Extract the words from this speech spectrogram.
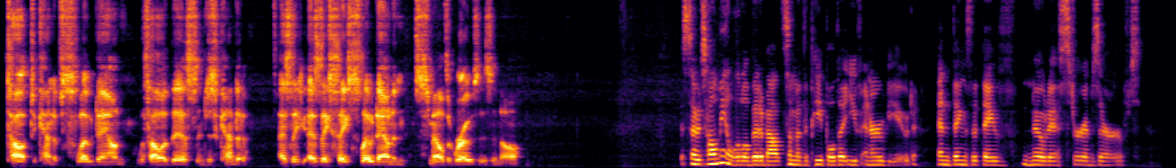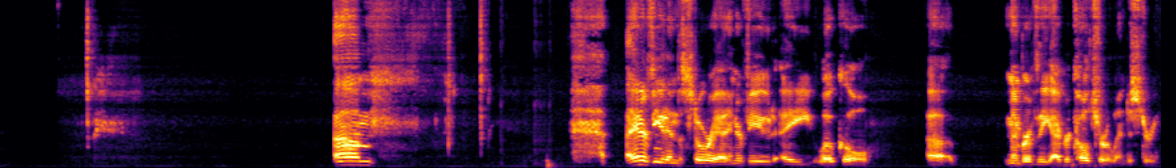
taught to kind of slow down with all of this and just kind of as they as they say slow down and smell the roses and all. So tell me a little bit about some of the people that you've interviewed and things that they've noticed or observed. Um, I interviewed in the story. I interviewed a local uh, member of the agricultural industry,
